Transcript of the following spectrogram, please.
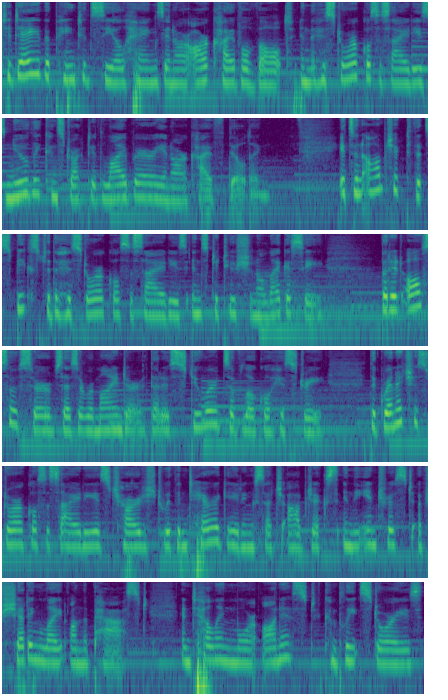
Today, the painted seal hangs in our archival vault in the Historical Society's newly constructed library and archive building. It's an object that speaks to the Historical Society's institutional legacy, but it also serves as a reminder that as stewards of local history, the Greenwich Historical Society is charged with interrogating such objects in the interest of shedding light on the past and telling more honest, complete stories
